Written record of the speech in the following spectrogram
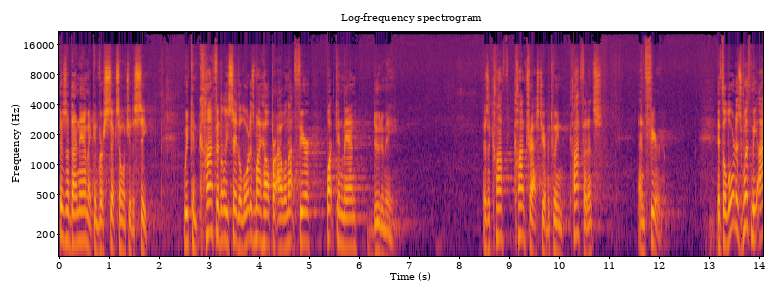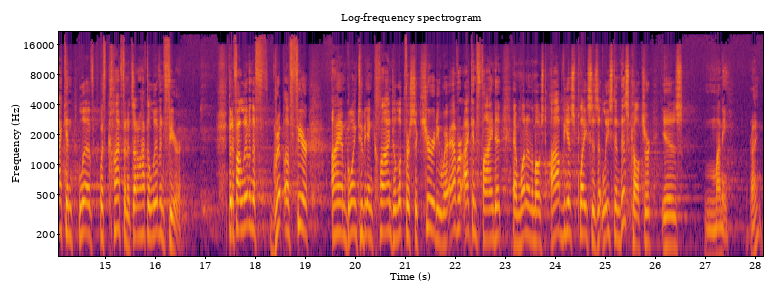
There's a dynamic in verse 6 I want you to see. We can confidently say, The Lord is my helper. I will not fear. What can man do to me? There's a conf- contrast here between confidence and fear. If the Lord is with me, I can live with confidence. I don't have to live in fear. But if I live in the f- grip of fear, I am going to be inclined to look for security wherever I can find it. And one of the most obvious places, at least in this culture, is money, right?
